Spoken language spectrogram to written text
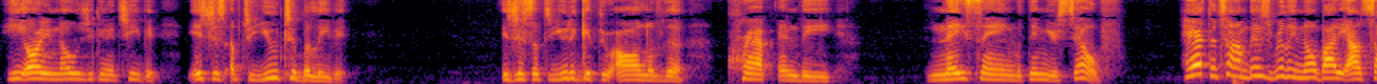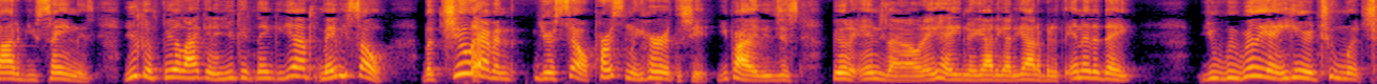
He already knows you can achieve it. It's just up to you to believe it. It's just up to you to get through all of the crap and the naysaying within yourself. Half the time, there's really nobody outside of you saying this. You can feel like it and you can think, yeah, maybe so. But you haven't yourself personally heard the shit. You probably just feel the energy like, oh, they hating or yada, yada, yada. But at the end of the day, you we really ain't hearing too much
